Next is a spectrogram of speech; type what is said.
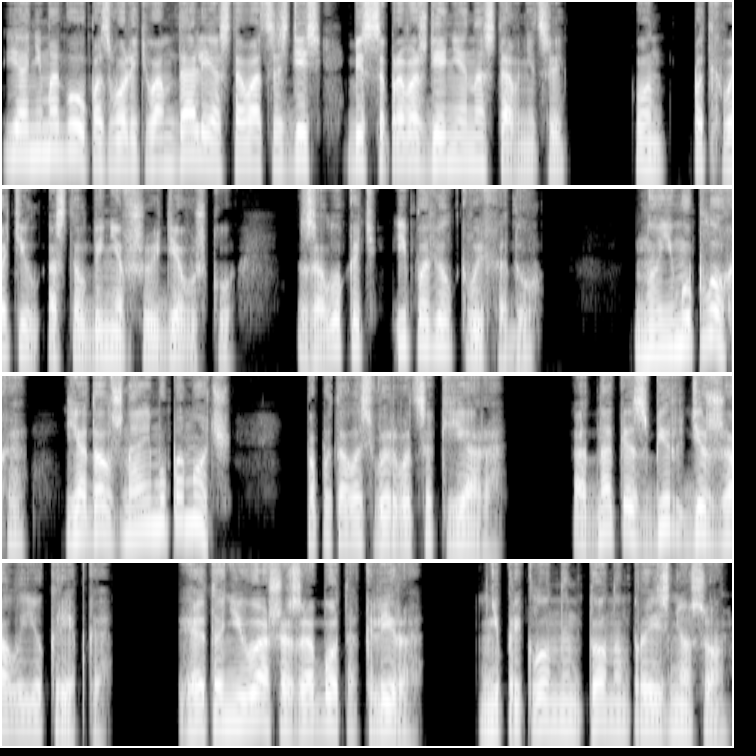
Я не могу позволить вам далее оставаться здесь без сопровождения наставницы». Он подхватил остолбеневшую девушку за локоть и повел к выходу. «Но ему плохо, я должна ему помочь», — попыталась вырваться Кьяра. Однако Сбир держал ее крепко. «Это не ваша забота, Клира», — непреклонным тоном произнес он.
